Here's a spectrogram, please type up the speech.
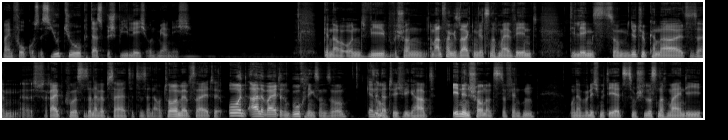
mein Fokus ist YouTube, das bespiele ich und mehr nicht. Genau, und wie schon am Anfang gesagt und jetzt nochmal erwähnt, die Links zum YouTube-Kanal, zu seinem äh, Schreibkurs, zu seiner Webseite, zu seiner Autorenwebseite und alle weiteren Buchlinks und so Genau. sind natürlich wie gehabt in den Shownotes zu finden. Und dann würde ich mit dir jetzt zum Schluss nochmal in die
